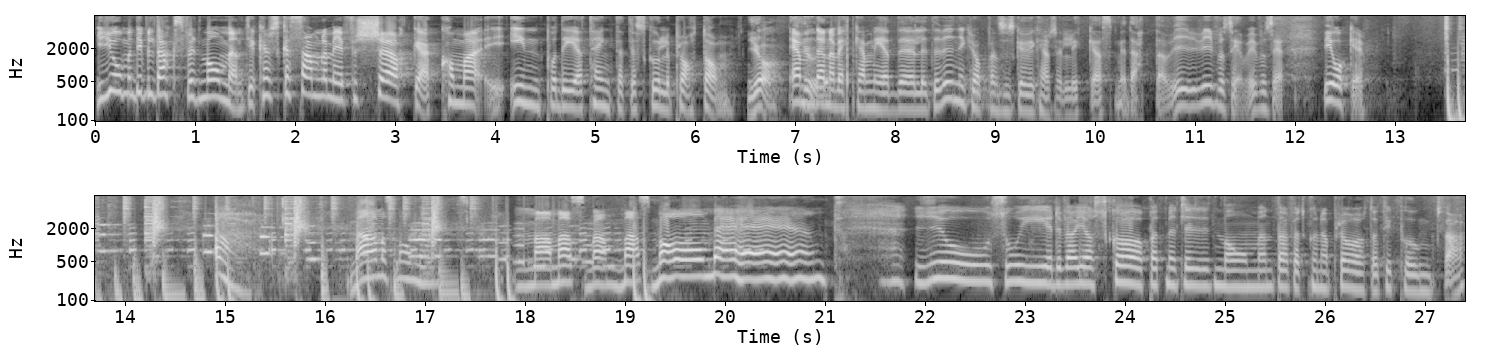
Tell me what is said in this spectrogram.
jo men det är väl dags för ett moment. Jag kanske ska samla mig och försöka komma in på det jag tänkte att jag skulle prata om. Ja, Även denna vecka med eh, lite vin i kroppen så ska vi kanske lyckas med detta. Vi, vi får se, vi får se. Vi åker. Ah. Mammas moment. Mammas, mammas moment. Jo, så är det va. Jag har skapat mig ett litet moment bara för att kunna prata till punkt va.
